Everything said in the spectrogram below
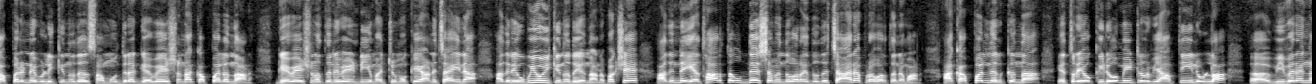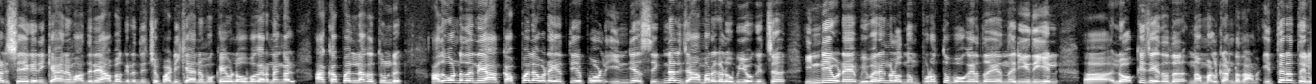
കപ്പലിനെ വിളിക്കുന്നത് സമുദ്ര ഗവേഷണ കപ്പൽ എന്നാണ്. ഗവേഷണത്തിന് വേണ്ടിയും മറ്റുമൊക്കെയാണ് ചൈന അതിനെ ഉപയോഗിക്കുന്നത് എന്നാണ്. പക്ഷേ അതിന്റെ യഥാർത്ഥ ഉദ്ദേശം എന്ന് പറയുന്നത് ചാരപ്രവർത്തനമാണ്. ആ കപ്പൽ നിൽക്കുന്ന എത്രയോ കിലോമീറ്റർ വ്യാപ്തിയിലുള്ള വിവരങ്ങൾ ശേഖരിക്കാനും അതിനെ അപഗ്രഥിച്ച് പഠിക്കാനുമൊക്കെയുള്ള ഉപകരണങ്ങൾ ആ കപ്പലിനകത്തുണ്ട്. അതുകൊണ്ട് തന്നെ ആ കപ്പൽ അവിടെ എത്തിയപ്പോൾ ഇന്ത്യ സിഗ്നൽ ജാമറുകൾ ഉപയോഗിച്ച് ഇന്ത്യയുടെ വിവരങ്ങളൊന്നും പുറത്തു പോകരുത് എന്ന രീതിയിൽ ലോക്ക് ചെയ്തത് നമ്മൾ കണ്ടതാണ്. ഇത്തരത്തിൽ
